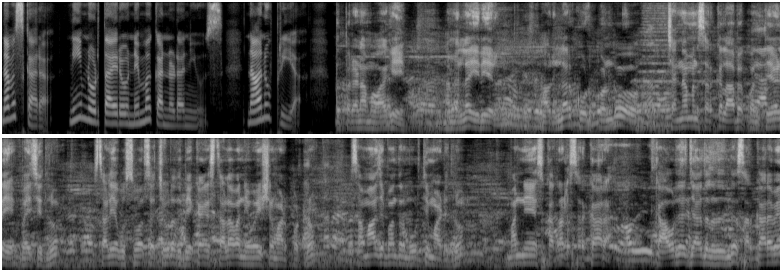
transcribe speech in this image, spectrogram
ನಮಸ್ಕಾರ ನೀವು ನೋಡ್ತಾ ಇರೋ ನಿಮ್ಮ ಕನ್ನಡ ನ್ಯೂಸ್ ನಾನು ಪ್ರಿಯಾ. ಪರಿಣಾಮವಾಗಿ ನಮ್ಮೆಲ್ಲ ಹಿರಿಯರು. ಅವರೆಲ್ಲರೂ ಕೂಡಿಕೊಂಡು ಚೆನ್ನಮ್ಮನ ಸರ್ಕಲ್ ಆಗಬೇಕು ಅಂತೇಳಿ ಬಯಸಿದ್ರು. ಸ್ಥಳೀಯ ಉಸ್ತುವಾರಿ ಸಚಿವರು ಅದು ಬೇಕಾಗಿ ಸ್ಥಳವನ್ನು ನಿವೇಶನ ಮಾಡಿಕೊಟ್ರು. ಸಮಾಜ ಬಂಧನ ಮೂರ್ತಿ ಮಾಡಿದರು. ಮೊನ್ನೆ ಕರ್ನಾಟಕ ಸರ್ಕಾರ, ಈಗ ಅವ್ರದ್ದೇ ಜಾಗದಲ್ಲಿದ್ದರಿಂದ ಸರ್ಕಾರವೇ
